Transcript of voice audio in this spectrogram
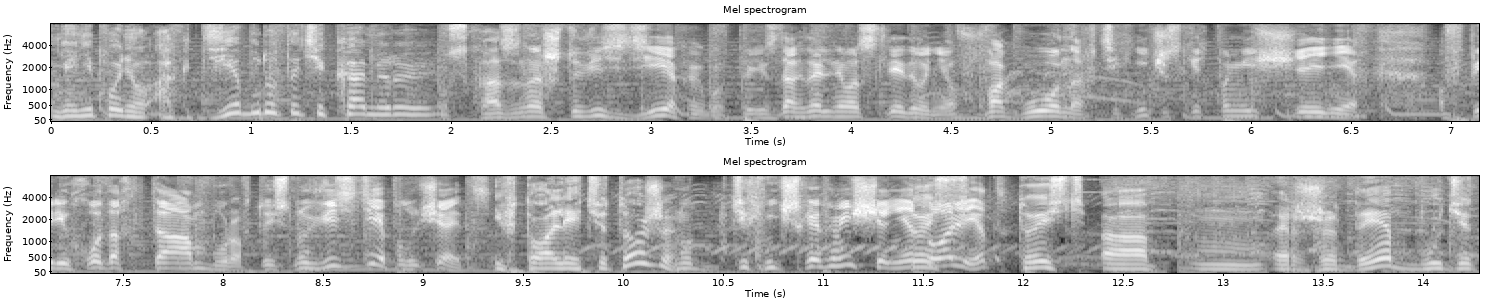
Я не понял, а где будут эти камеры? Ну, сказано, что везде, как бы в поездах дальнего следования, в вагонах, в технических помещениях, в переходах тамбуров. То есть, ну, везде получается. И в туалете тоже? Ну, техническое помещение, то туалет. Есть, то есть а, РЖД будет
